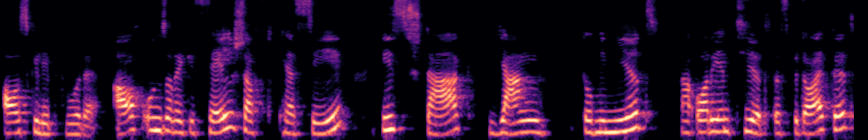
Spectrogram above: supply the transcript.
ausgelebt wurde. Auch unsere Gesellschaft per se ist stark Yang dominiert, äh, orientiert. Das bedeutet,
